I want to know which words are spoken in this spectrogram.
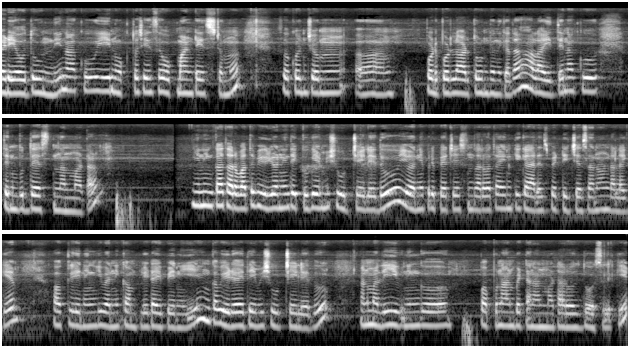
రెడీ అవుతూ ఉంది. నాకు ఈ నూకతో చేసే ఉప్మా అంటే ఇష్టము. సో కొంచెం పొడి పొడిలాడుతూ ఉంటుంది కదా అలా అయితే నాకు తినబుద్ధి వేస్తుంది అనమాట నేను ఇంకా తర్వాత వీడియో అనేది ఎక్కువగా ఏమీ షూట్ చేయలేదు. ఇవన్నీ ప్రిపేర్ చేసిన తర్వాత ఆయనకి క్యారేజ్ పెట్టి ఇచ్చేసాను అండ్ అలాగే క్లీనింగ్ ఇవన్నీ కంప్లీట్ అయిపోయినాయి. ఇంకా వీడియో అయితే ఏమీ షూట్ చేయలేదు. అండ్ మళ్ళీ ఈవినింగ్ పప్పు నానబెట్టాను అనమాట ఆ రోజు దోశలకి.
